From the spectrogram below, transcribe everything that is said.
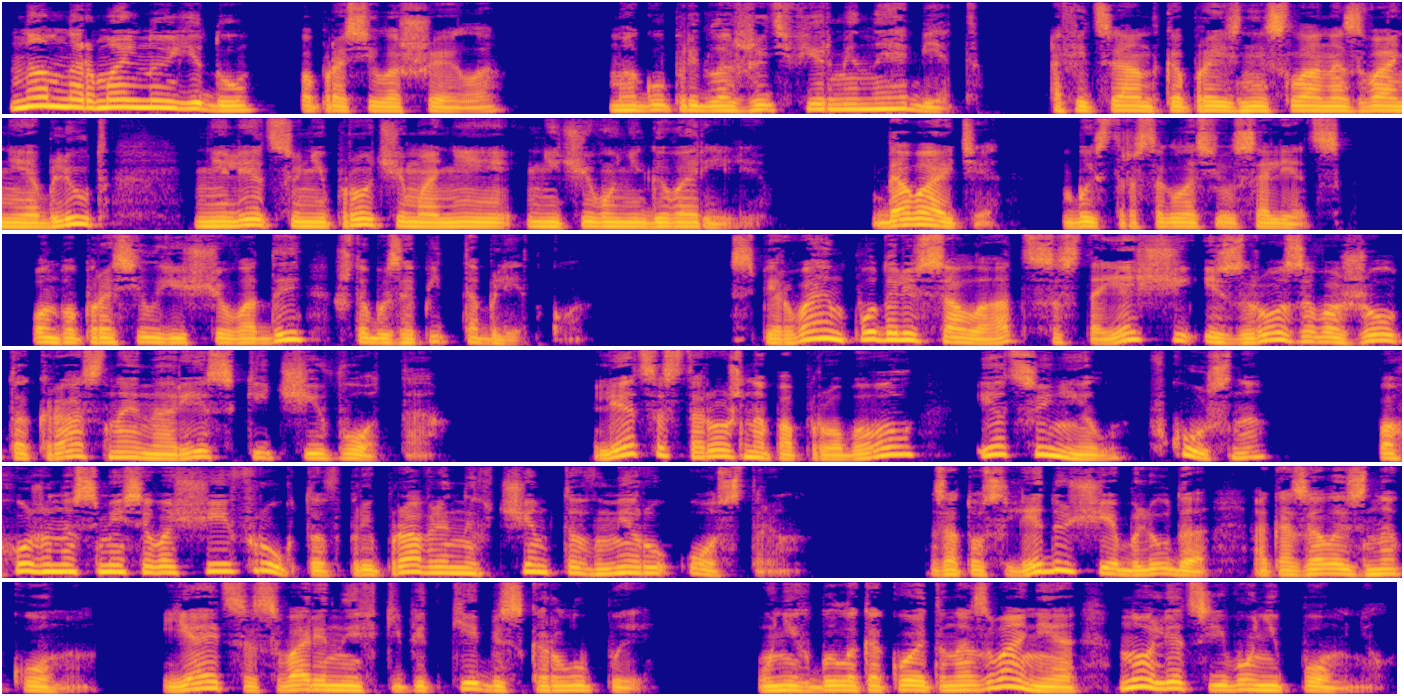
«Нам нормальную еду», — попросила Шейла. «Могу предложить фирменный обед». Официантка произнесла название блюд — ни Лецу, ни прочим они ничего не говорили. «Давайте», — быстро согласился Лец. Он попросил еще воды, чтобы запить таблетку. Сперва им подали салат, состоящий из розово-желто-красной нарезки чего-то. Лец осторожно попробовал и оценил. Вкусно. Похоже на смесь овощей и фруктов, приправленных чем-то в меру острым. Зато следующее блюдо оказалось знакомым яйца, сваренные в кипятке без скорлупы. У них было какое-то название, но Лец его не помнил.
